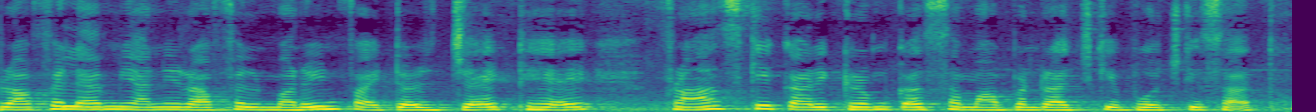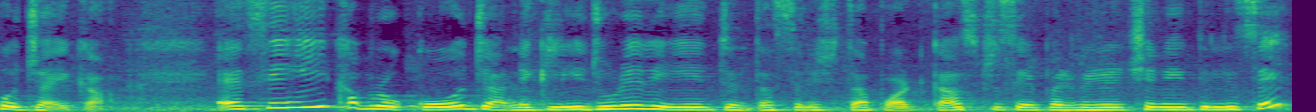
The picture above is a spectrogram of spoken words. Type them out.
राफेल एम यानी राफेल मरीन फाइटर जेट है। फ्रांस के कार्यक्रम का समापन राजकीय भोज के साथ हो जाएगा। ऐसी ही खबरों को जानने के लिए जुड़े रहिए जनता सरिश्ता पॉडकास्ट से। परवीन नई दिल्ली से।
